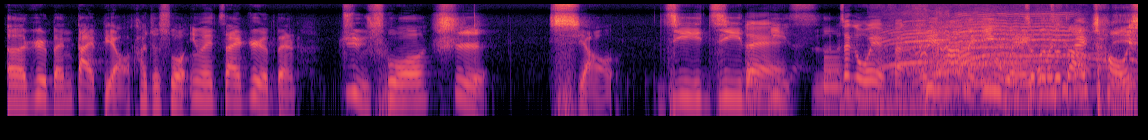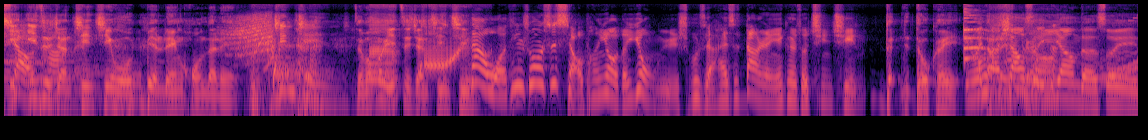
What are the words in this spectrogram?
呃日本代表，他就说，因为在日本据说是小鸡鸡的意思，这个我也翻所以他们以为我们是在嘲笑一一直讲亲亲，我变脸红的脸。亲亲。怎么会一直讲亲亲？那我听说是小朋友的用语，是不是？还是大人也可以说亲亲？都都可以，因为它大人笑是一样的，所以是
